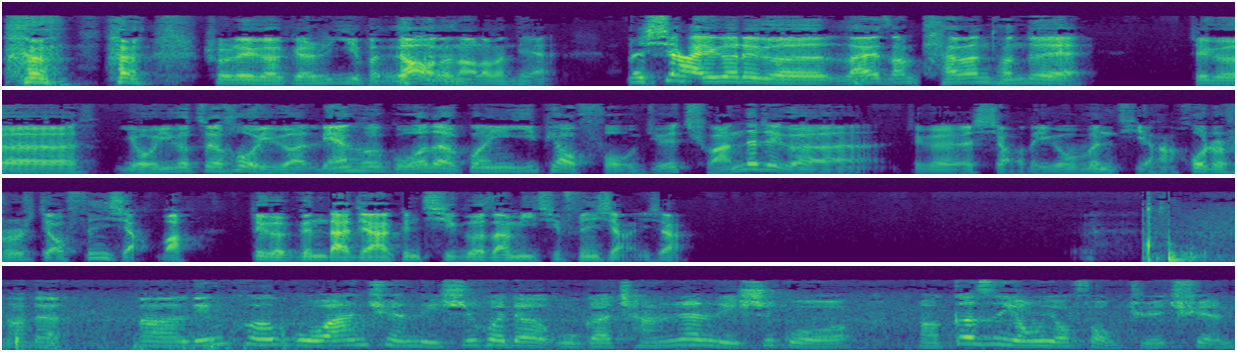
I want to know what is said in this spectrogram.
说这个该是一本道的，闹了半天。那下一个这个来，咱们台湾团队，这个有一个最后一个联合国的关于一票否决权的这个这个小的一个问题哈，或者说是叫分享吧。这个跟大家跟七哥咱们一起分享一下。好的，呃，联合国安全理事会的五个常任理事国。啊，各自拥有否决权，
